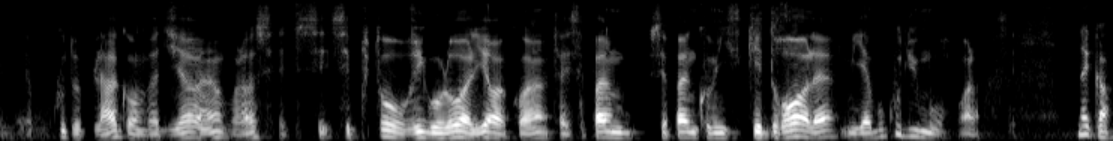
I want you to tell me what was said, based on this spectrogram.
il y a beaucoup de blagues, on va dire. hein, voilà, c'est- plutôt rigolo à lire, quoi. hein. Enfin, c'est pas un, c'est pas un comics qui est drôle, hein, mais il y a beaucoup d'humour. Voilà. D'accord.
